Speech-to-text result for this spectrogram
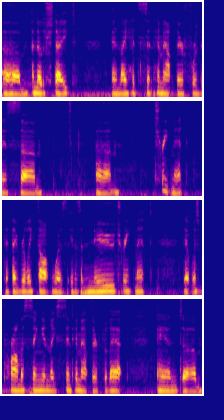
um, another state, and they had sent him out there for this um, um, treatment that they really thought was, it was a new treatment that was promising, and they sent him out there for that. And um,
